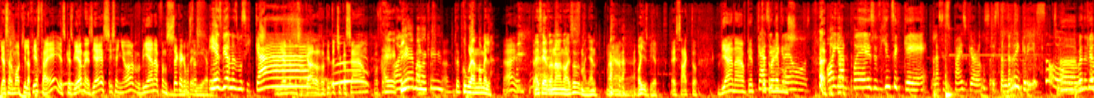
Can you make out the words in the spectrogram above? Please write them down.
Ya se armó aquí la fiesta, ¿eh? Y es que es viernes, ya es, sí señor. Diana Fonseca, ¿cómo estás? Viernes Y es viernes musical. musical, al ratito Chico Sound. ¿Cómo estás? Eh, bien, mano, aquí estoy cubrándomela. Ay, bien. No es cierto, no, no, eso es mañana. Mañana. Hoy es viernes. Exacto. Diana, ¿qué, qué Casi te traemos? creemos. Oigan, pues fíjense que las Spice Girls están de regreso. Ah, ¡Qué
